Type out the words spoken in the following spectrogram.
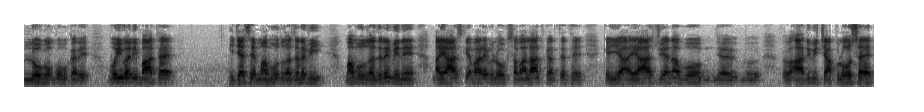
लोगों को वो करे। वही वाली बात है कि जैसे महमूद गजनवी महमूद गजनवी ने अयाज के बारे में लोग सवाल करते थे कि ये अयाज जो है ना, वो आदमी चापलोस है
